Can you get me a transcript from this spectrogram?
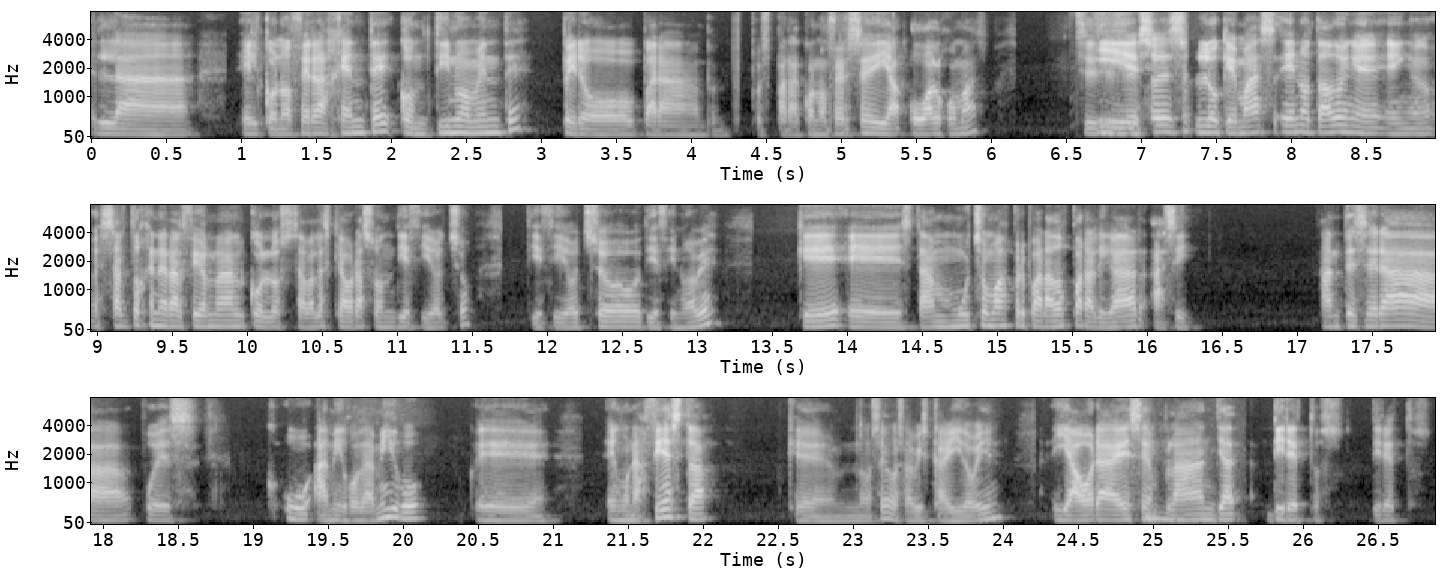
la, el conocer a gente continuamente, pero para, pues para conocerse y a- o algo más. Sí, y sí, eso es lo que más he notado en, en el salto generacional con los chavales que ahora son 18, 18, 19, que eh, están mucho más preparados para ligar así. Antes era, pues, amigo de amigo, eh, en una fiesta, que no sé, os habéis caído bien. Y ahora es en plan ya directos, directos.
